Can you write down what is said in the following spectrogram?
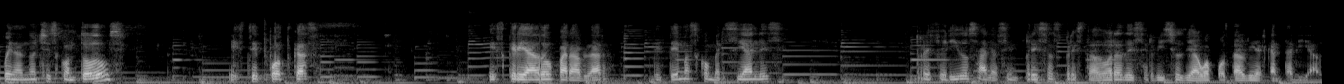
Buenas noches con todos. Este podcast es creado para hablar de temas comerciales referidos a las empresas prestadoras de servicios de agua potable y alcantarillado.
